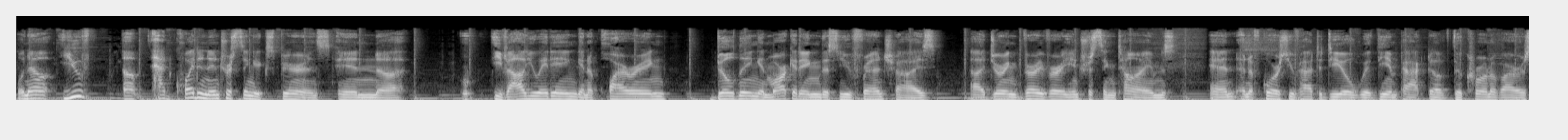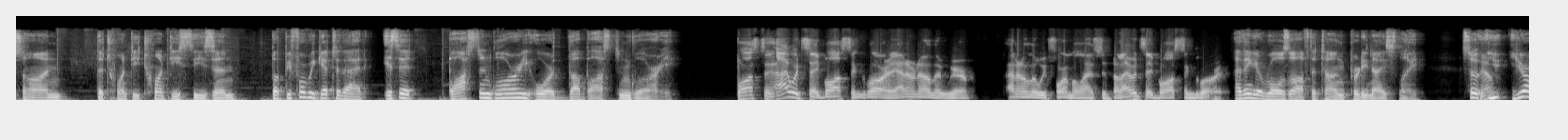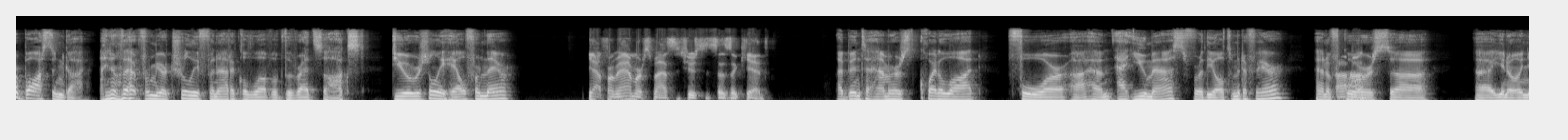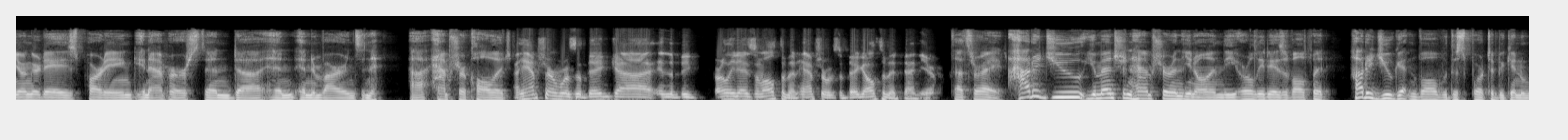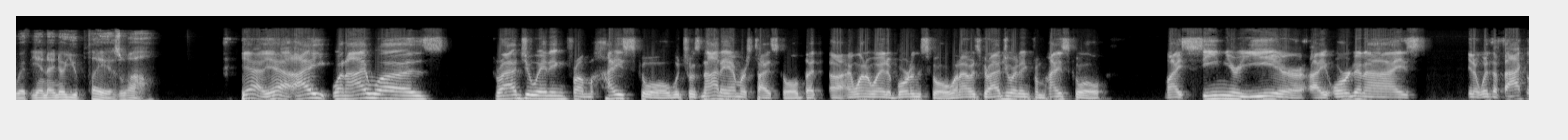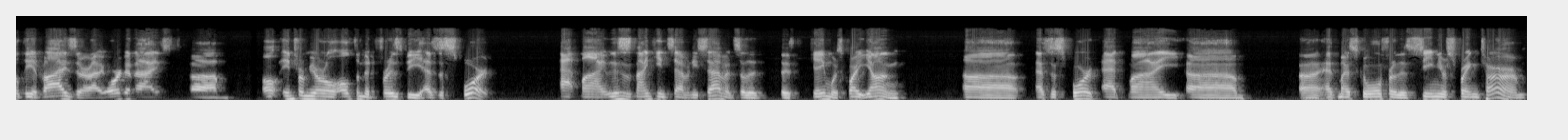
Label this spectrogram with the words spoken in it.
Well, now you've uh, had quite an interesting experience in uh, evaluating and acquiring, building and marketing this new franchise uh, during very, very interesting times. And, and of course, you've had to deal with the impact of the coronavirus on the 2020 season. But before we get to that, is it Boston Glory or the Boston Glory? Boston. I would say Boston Glory. I don't know that we're. I don't know that we formalized it, but I would say Boston Glory. I think it rolls off the tongue pretty nicely. So yep. you, are a Boston guy. I know that from your truly fanatical love of the Red Sox. Do you originally hail from there? Yeah, from Amherst, Massachusetts, as a kid. I've been to Amherst quite a lot for uh, um, at UMass for the Ultimate Affair, and of uh-huh. course, uh, uh, you know, in younger days, partying in Amherst and uh, and and environs and uh, Hampshire College. Hampshire was a big uh, in the big early days of Ultimate. Hampshire was a big Ultimate venue. That's right. How did you you mentioned Hampshire and you know in the early days of Ultimate? How did you get involved with the sport to begin with? And I know you play as well. Yeah, yeah. I when I was graduating from high school, which was not Amherst High School, but uh, I went away to boarding school. When I was graduating from high school, my senior year, I organized, you know, with a faculty advisor, I organized. Um, intramural ultimate frisbee as a sport at my this is 1977 so the, the game was quite young uh, as a sport at my uh, uh, at my school for the senior spring term.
